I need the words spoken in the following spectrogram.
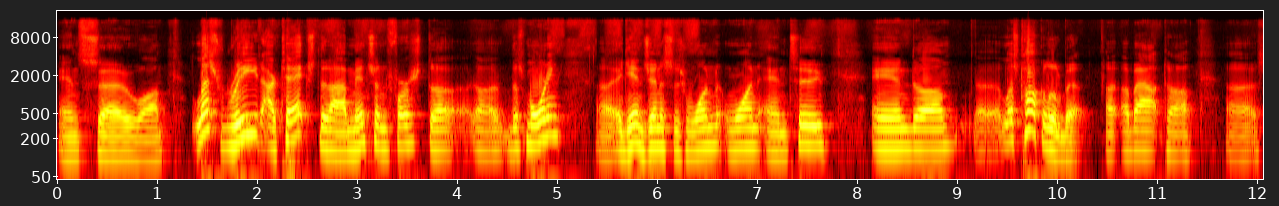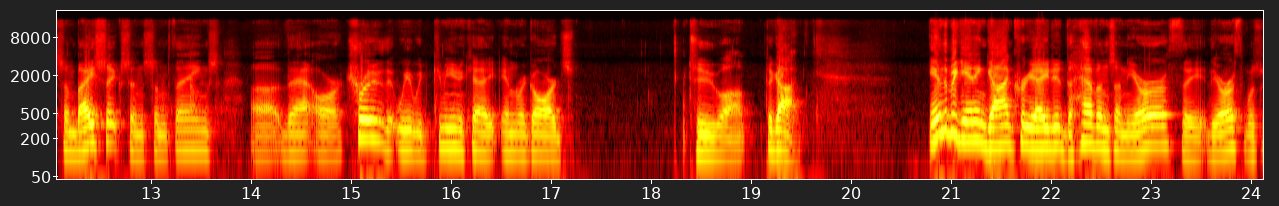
And so uh, let's read our text that I mentioned first uh, uh, this morning. Uh, again, Genesis 1 1 and 2. And um, let's talk a little bit about some basics and some things that are true that we would communicate in regards to, to God. In the beginning, God created the heavens and the earth. The, the earth was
